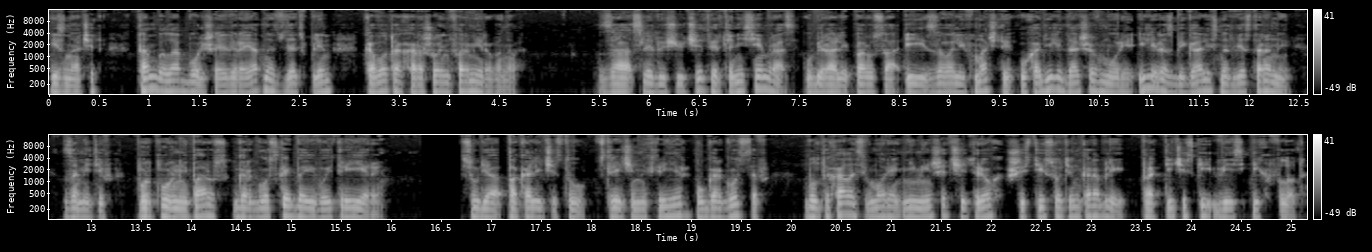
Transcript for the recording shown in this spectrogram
И значит, там была большая вероятность взять в плен кого-то хорошо информированного. За следующую четверть они семь раз убирали паруса и, завалив мачты, уходили дальше в море или разбегались на две стороны, заметив пурпурный парус горгосской боевой триеры. Судя по количеству встреченных триер, у горгостцев бултыхалось в море не меньше четырех-шести сотен кораблей, практически весь их флот.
